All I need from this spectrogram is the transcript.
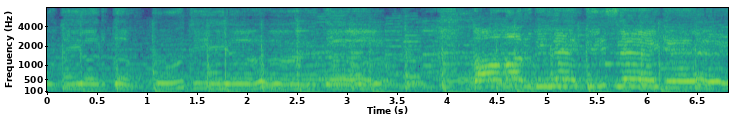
Bu diyarda Dağlar bile bize gelir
